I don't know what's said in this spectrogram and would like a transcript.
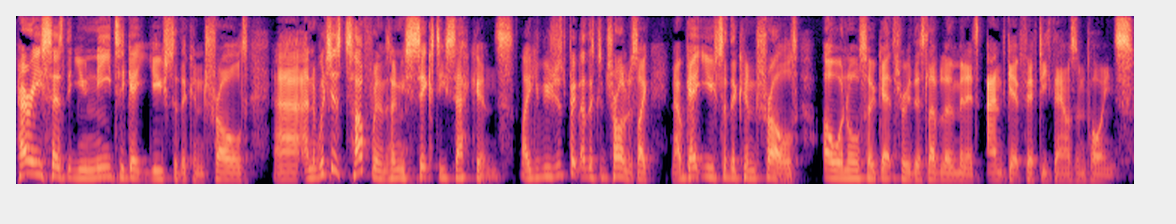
Perry says that you need to get used to the controls, uh, and which is tough when it's only 60 seconds. Like, if you just picked up the controller, it's like, now get used to the controls. Oh, and also get through this level in minutes and get 50,000 points.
